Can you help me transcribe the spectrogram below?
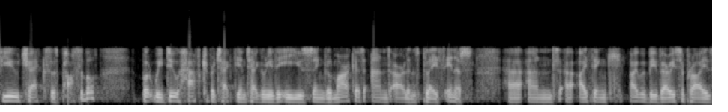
few checks as possible, but we do have to protect the integrity of the EU single market and Ireland's place in it. Uh, and uh, I think I would be very surprised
